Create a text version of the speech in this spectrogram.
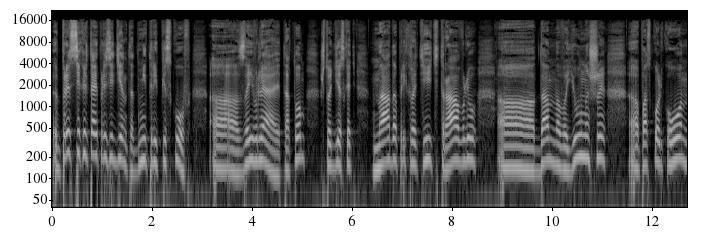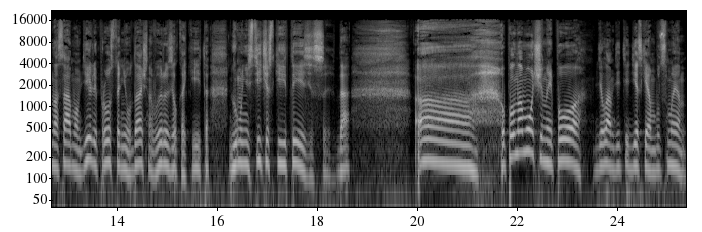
Пресс-секретарь президента Дмитрий Песков э, заявляет о том, что, дескать, надо прекратить травлю э, данного юноши, э, поскольку он на самом деле просто неудачно выразил какие-то гуманистические тезисы. Да? А, уполномоченный по делам детей детский омбудсмен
